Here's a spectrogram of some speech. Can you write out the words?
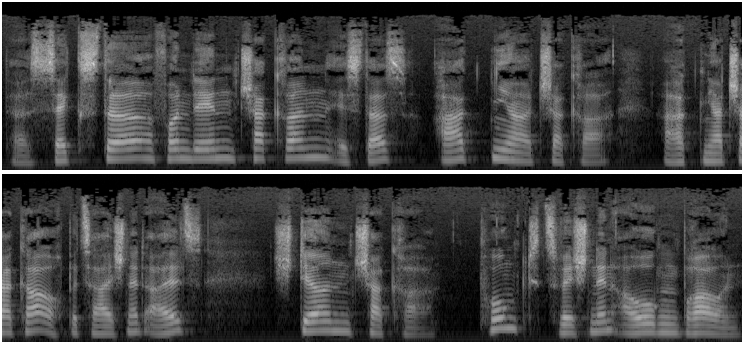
Das sechste von den Chakren ist das Agnya Chakra. Agnya Chakra auch bezeichnet als Stirnchakra, Punkt zwischen den Augenbrauen.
